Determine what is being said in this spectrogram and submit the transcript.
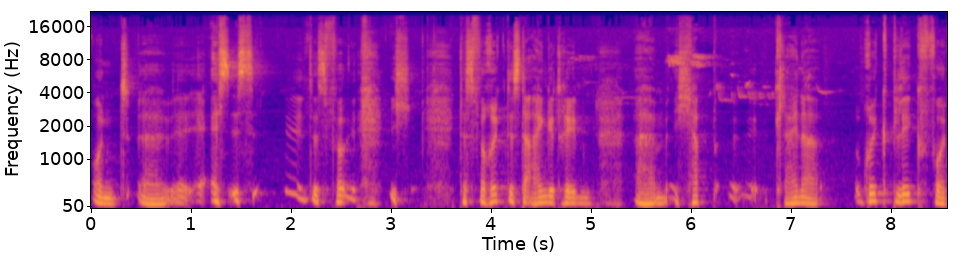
und äh, es ist das, ich, das Verrückteste eingetreten. Ähm, ich habe äh, kleiner Rückblick vor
